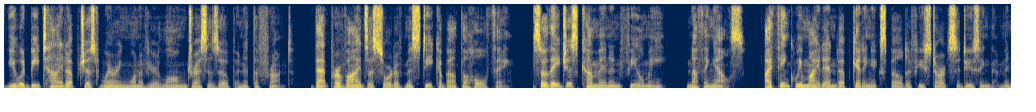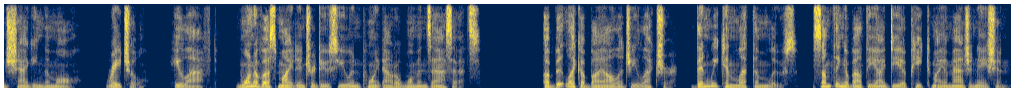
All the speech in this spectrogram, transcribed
You would be tied up just wearing one of your long dresses open at the front. That provides a sort of mystique about the whole thing. So they just come in and feel me, nothing else. I think we might end up getting expelled if you start seducing them and shagging them all. Rachel, he laughed. One of us might introduce you and point out a woman's assets. A bit like a biology lecture. Then we can let them loose. Something about the idea piqued my imagination.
